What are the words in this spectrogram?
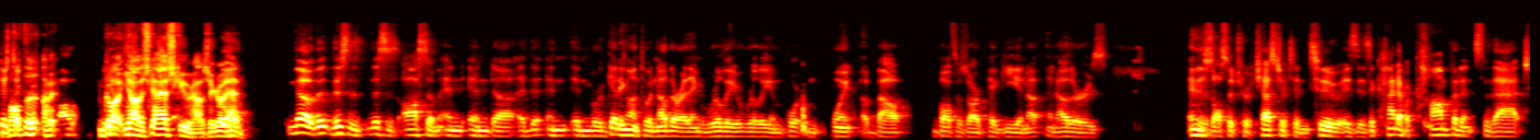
just the, I mean, go. Yeah, yeah, I was going to ask you, Howsare. Go yeah. ahead. No, th- this is this is awesome, and and uh, and and we're getting onto another, I think, really really important point about Balthasar Péguy and and others, and this is also true of Chesterton too. Is is a kind of a confidence that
